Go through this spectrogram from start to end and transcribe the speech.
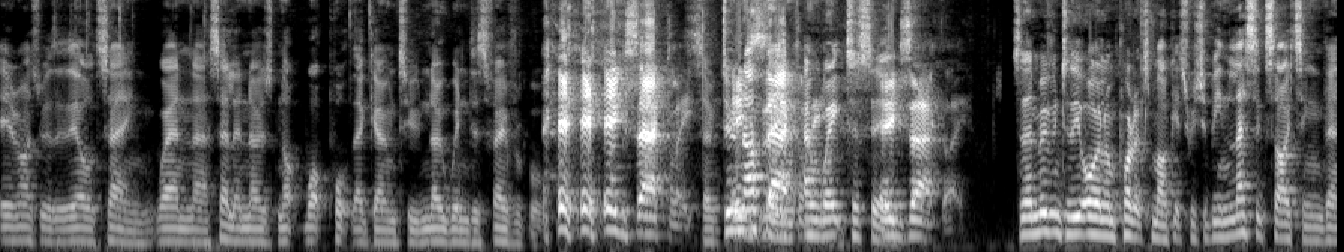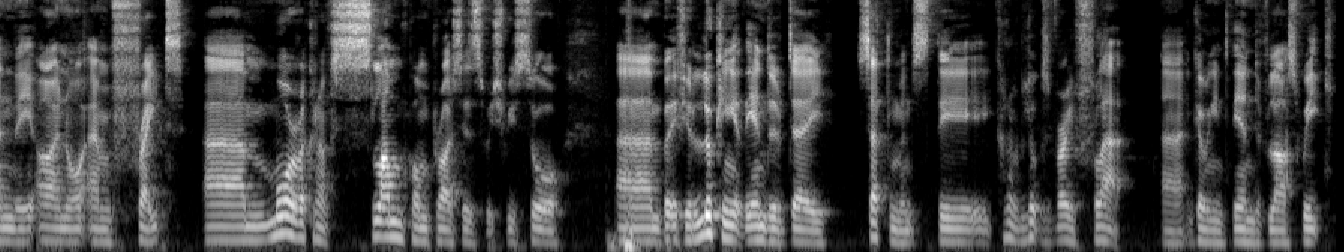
It reminds me of the old saying: "When uh, sailor knows not what port they're going to, no wind is favourable." exactly. So do exactly. nothing and wait to see. Exactly. So then moving to the oil and products markets, which have been less exciting than the iron ore and freight. Um, more of a kind of slump on prices, which we saw. Um, but if you're looking at the end of day settlements, the kind of looks very flat uh, going into the end of last week,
